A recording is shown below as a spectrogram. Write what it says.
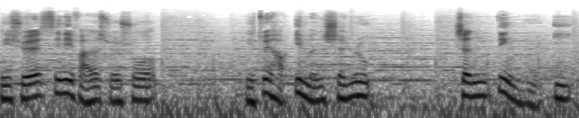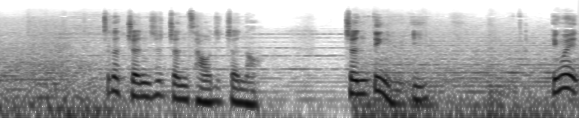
你学心理法的学说，你最好一门深入，真定与一。这个真是贞操的真哦，真定与一。因为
